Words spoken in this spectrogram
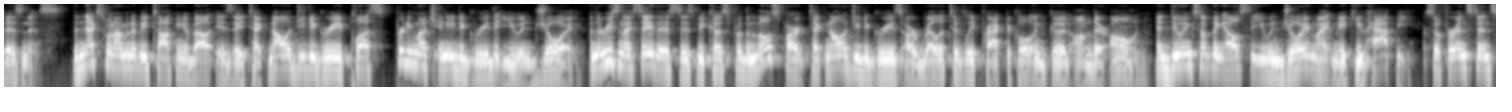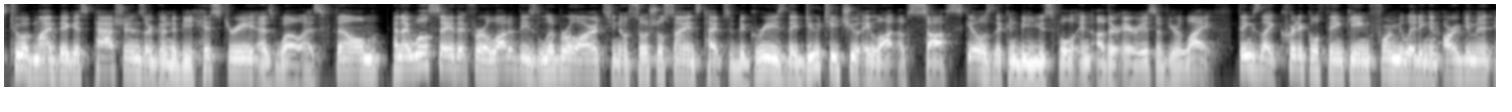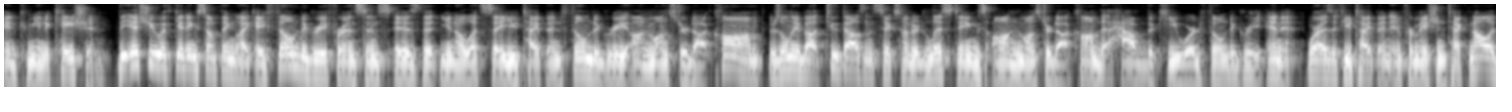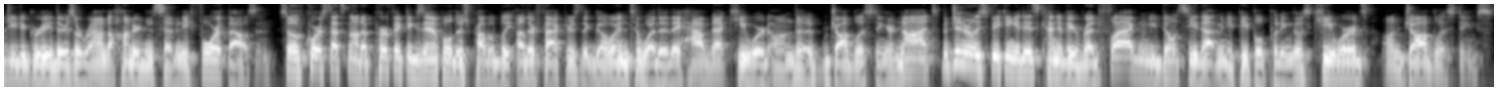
business. The next one I'm going to be talking about is a technology degree plus pretty much any degree that you enjoy. And the reason I say this is because for the most part, technology degrees are relatively practical and good on their own. And doing something else that you enjoy might make you happy. So for instance, two of my biggest passions are going to be history as well as film. And I will say that for a lot of these liberal arts, you know, social science types of degrees, they do teach you a lot of soft skills that can be useful in other areas of your life. Things like critical thinking, formulating an argument, and communication. The issue with getting something like a film degree, for instance, is that, you know, let's say you type in film degree on monster.com, there's only about 2,600 listings on monster.com that have the keyword film degree in it. Whereas if you type in information technology degree, there's around 174,000. So of course, that's not a perfect example. There's probably other factors that go into whether they have that keyword on the job listing or not. But generally speaking, it is kind of a red flag when you don't see that many people people putting those keywords on job listings.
